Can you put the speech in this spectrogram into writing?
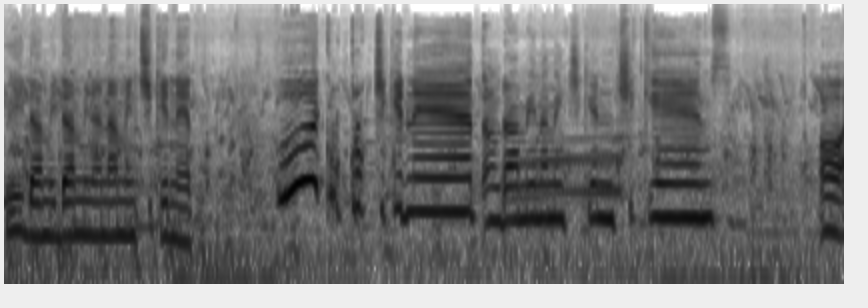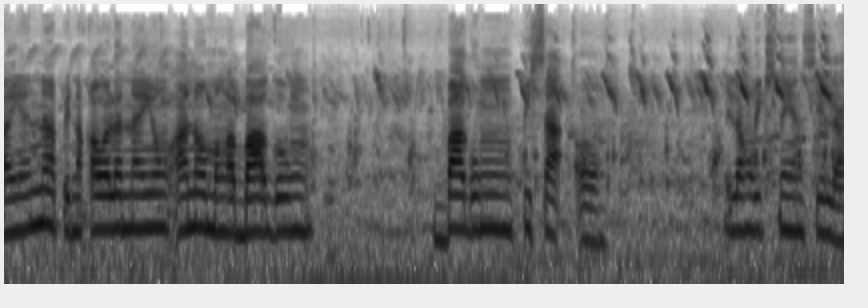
Uy, dami-dami na namin chickenet. Uy, kruk-kruk chickenet. Ang dami naming chicken chickens. Oh, ayan na. Pinakawalan na yung ano, mga bagong bagong pisa. Oh. Ilang weeks na yan sila.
